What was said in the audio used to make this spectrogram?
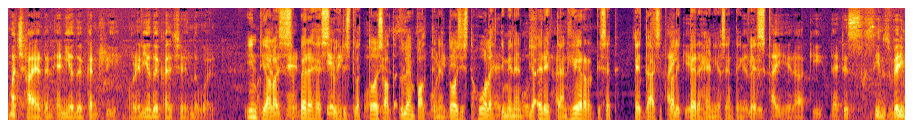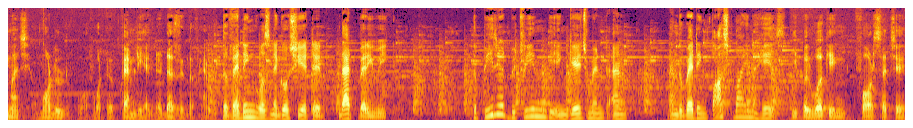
much higher than any other country or any other culture in the world. Intialaisissa perheissä yhdistyvät toisaalta ylenpalttinen toisista huolehtiminen ja erittäin hierarkiset etäiset välit perheenjäsenten Where there is kesken. high hierarchy, that is seems very much a model of what a family elder does in the family. The wedding was negotiated that very week. The period between the engagement and and the wedding passed by in a haze. People working for such a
